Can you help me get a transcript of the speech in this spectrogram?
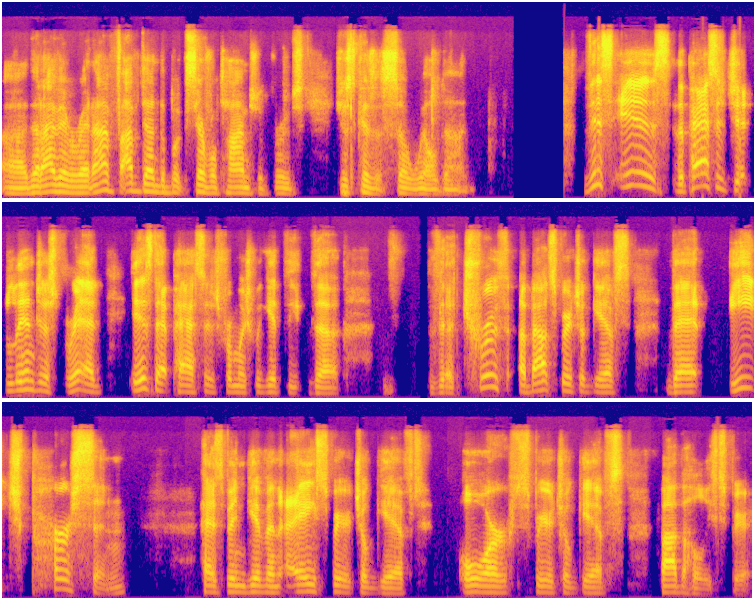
uh, that I've ever read. I've, I've done the book several times with groups just because it's so well done. This is the passage that Lynn just read is that passage from which we get the the the truth about spiritual gifts that each person has been given a spiritual gift or spiritual gifts by the Holy Spirit.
